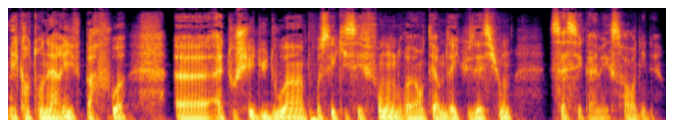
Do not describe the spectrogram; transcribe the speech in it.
Mais quand on arrive parfois euh, à toucher du doigt un procès qui s'effondre en termes d'accusation, ça c'est quand même extraordinaire.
